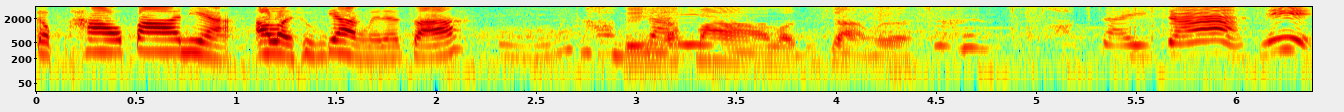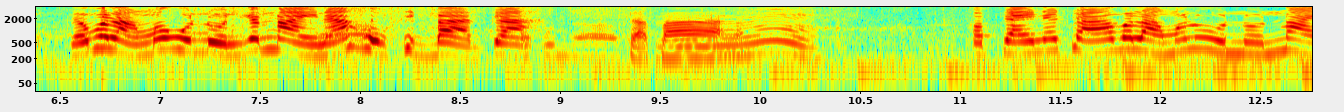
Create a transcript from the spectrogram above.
กับข้าวป้าเนี่ย อร่อยทุกอย่างเลยนะจ๊ะ อืมขอบจริงใจครับป้าอร่อยทุกอย่างเลย ขอบใจจ้า นี่ แล้ววันหลังมาอุดหนุนกันใหม่นะ 60 บาทจ้ะขอบคุณครับ จ้ะป้า อืมขอบใจนะจ้าวันหลังมาอุดหนุนใหม่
